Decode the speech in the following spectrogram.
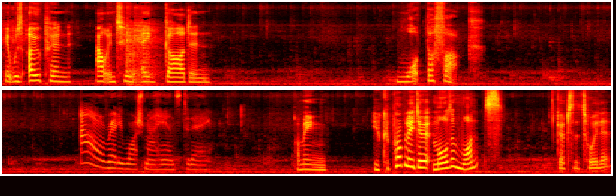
It was open out into a garden. What the fuck? I already washed my hands today. I mean, you could probably do it more than once. Go to the toilet.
